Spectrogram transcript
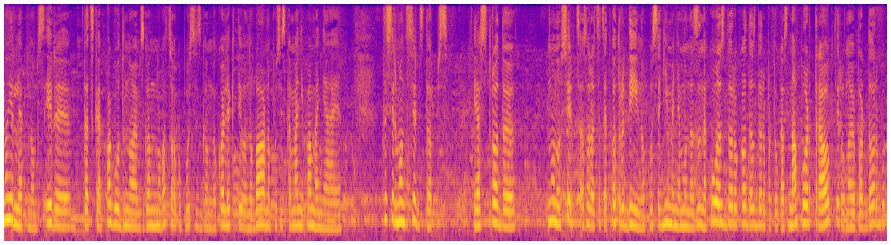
Nu, ir lepnums. Ir tāds kā pagodinājums gan no vecāku puses, gan no kolektīva, no bērnu puses, ka mani pamaņāja. Tas ir mans sirds darbs. Ja es strādāju nu, no sirds. Es varu sacīt, katru dienu visa ģimene man zina, ko es daru, ko es daru, par to, kas naport traukti, runāju par darbu,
